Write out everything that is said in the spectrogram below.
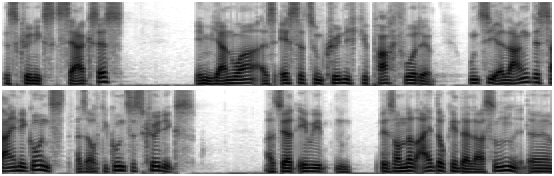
des Königs Xerxes im Januar, als Esther zum König gebracht wurde. Und sie erlangte seine Gunst, also auch die Gunst des Königs. Also sie hat irgendwie einen besonderen Eindruck hinterlassen, äh,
